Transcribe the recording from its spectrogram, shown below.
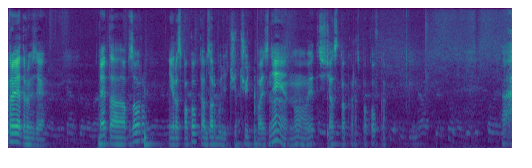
привет, друзья! Это обзор и распаковка. Обзор будет чуть-чуть позднее, но это сейчас только распаковка. Ах,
